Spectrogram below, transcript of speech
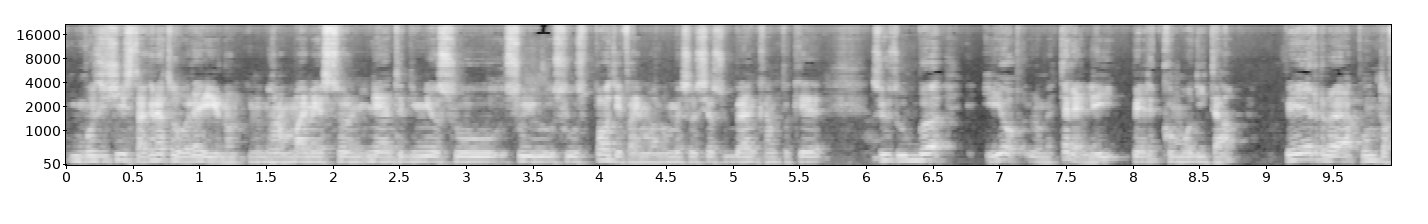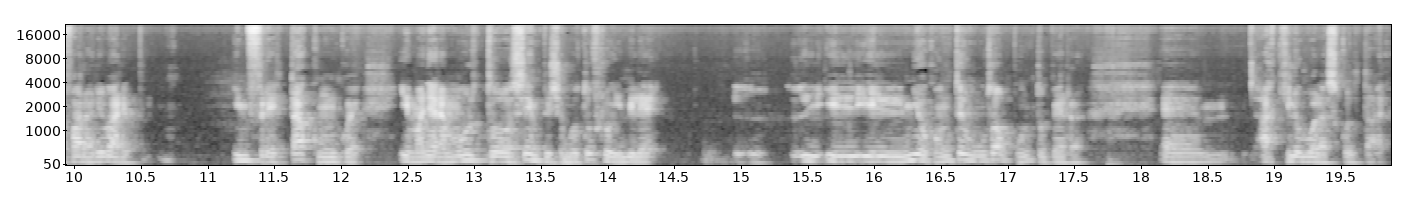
musicista creatore io non, non, ho mai messo niente di mio su, su, su, Spotify, ma l'ho messo sia su Bandcamp che su YouTube, io lo metterei lì per comodità, per appunto far arrivare in fretta, comunque in maniera molto semplice, molto fruibile, il, il, il mio contenuto appunto per, ehm, a chi lo vuole ascoltare.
